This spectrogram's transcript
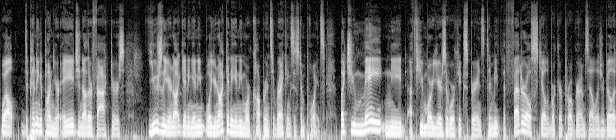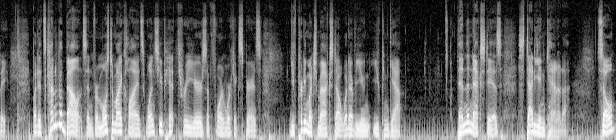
well, depending upon your age and other factors, usually you're not getting any well you're not getting any more comprehensive ranking system points but you may need a few more years of work experience to meet the federal skilled worker program's eligibility but it's kind of a balance and for most of my clients once you've hit 3 years of foreign work experience you've pretty much maxed out whatever you you can get then the next is study in Canada. So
